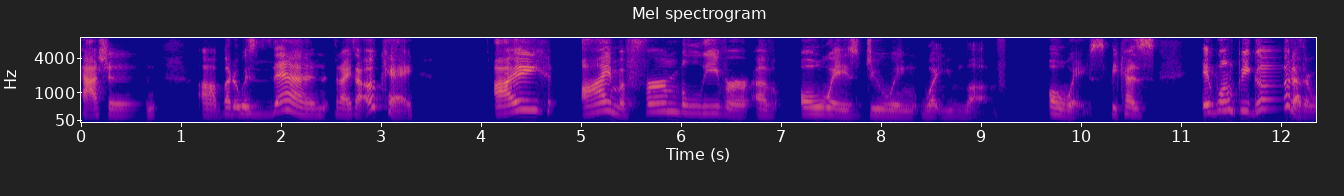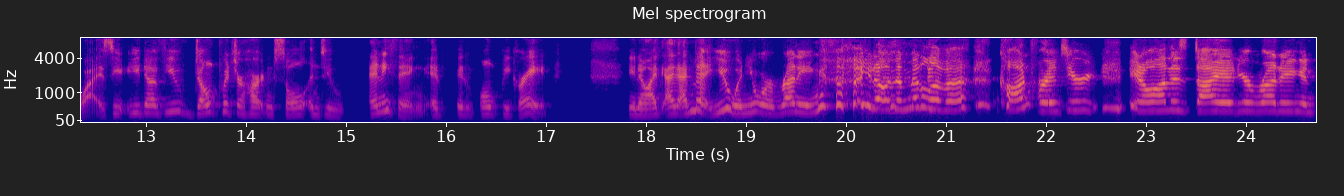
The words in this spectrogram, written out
passion. Uh, but it was then that I thought, okay, I I'm a firm believer of always doing what you love. Always because it won't be good otherwise. You, you know, if you don't put your heart and soul into anything, it, it won't be great you know, I, I met you when you were running, you know, in the middle of a conference, you're, you know, on this diet, you're running and,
